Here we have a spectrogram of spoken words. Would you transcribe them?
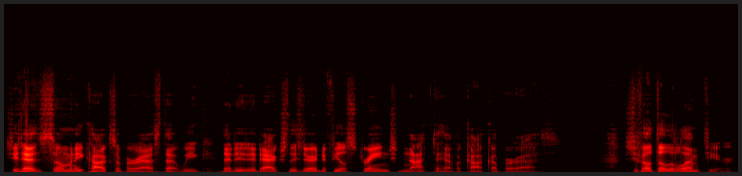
She'd had so many cocks up her ass that week that it had actually started to feel strange not to have a cock up her ass. She felt a little emptier,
